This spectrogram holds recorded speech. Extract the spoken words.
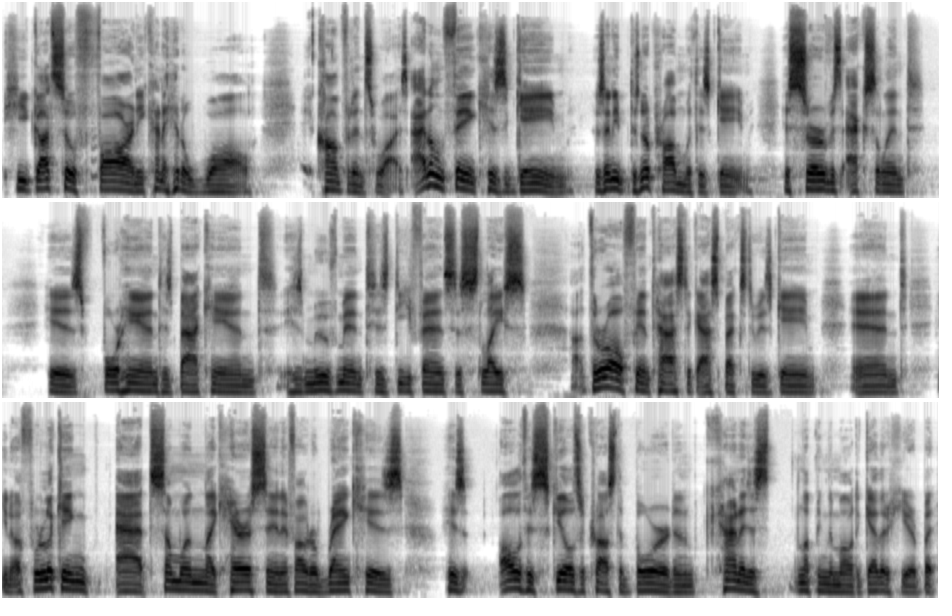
he got so far and he kind of hit a wall confidence wise. I don't think his game there's any there's no problem with his game. His serve is excellent. His forehand, his backhand, his movement, his defense, his slice, uh, they're all fantastic aspects to his game. And, you know, if we're looking at someone like Harrison, if I were to rank his his all of his skills across the board, and I'm kind of just lumping them all together here. But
